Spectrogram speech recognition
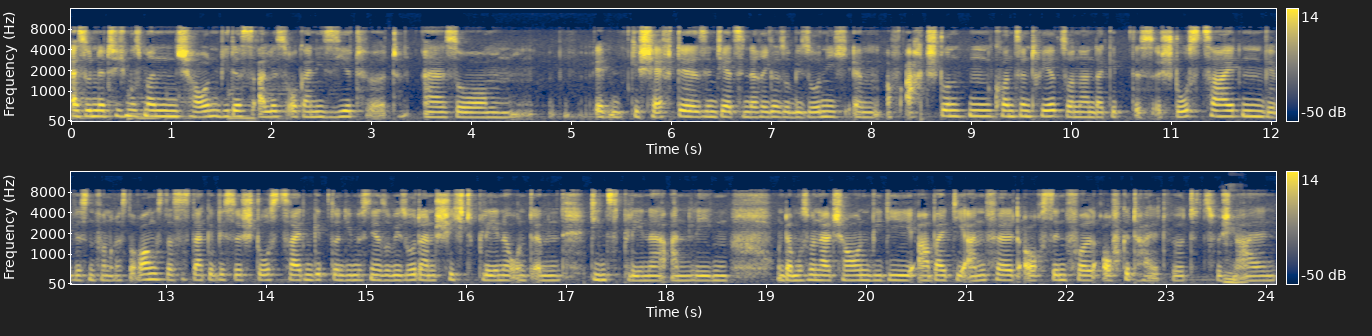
Also natürlich muss man schauen, wie das alles organisiert wird. Also ähm, Geschäfte sind jetzt in der Regel sowieso nicht ähm, auf acht Stunden konzentriert, sondern da gibt es Stoßzeiten. Wir wissen von Restaurants, dass es da gewisse Stoßzeiten gibt und die müssen ja sowieso dann Schichtpläne und ähm, Dienstpläne anlegen. Und da muss man halt schauen, wie die Arbeit, die anfällt, auch sinnvoll aufgeteilt wird zwischen mhm. allen.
